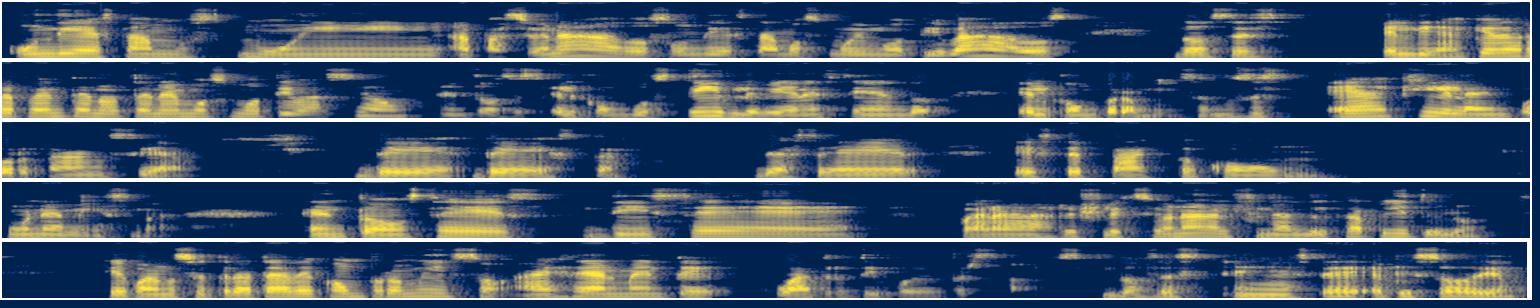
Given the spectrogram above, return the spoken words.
un día estamos muy apasionados, un día estamos muy motivados, entonces el día que de repente no tenemos motivación, entonces el combustible viene siendo el compromiso. Entonces, es aquí la importancia de, de esta, de hacer este pacto con una misma. Entonces, dice para reflexionar al final del capítulo que cuando se trata de compromiso hay realmente cuatro tipos de personas. Entonces, en este episodio,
